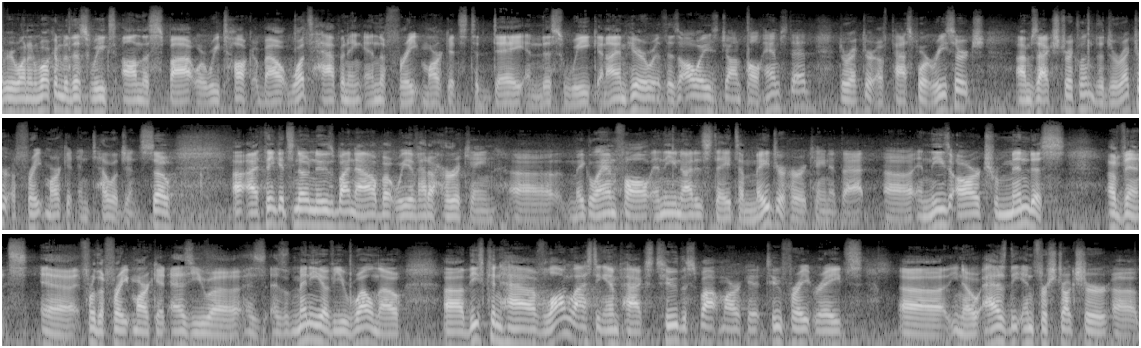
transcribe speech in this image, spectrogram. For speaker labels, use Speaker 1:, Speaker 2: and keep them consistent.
Speaker 1: everyone, and welcome to this week's On the Spot, where we talk about what's happening in the freight markets today and this week. And I am here with, as always, John Paul Hampstead, Director of Passport Research. I'm Zach Strickland, the Director of Freight Market Intelligence. So uh, I think it's no news by now, but we have had a hurricane uh, make landfall in the United States, a major hurricane at that. Uh, and these are tremendous events uh, for the freight market, as you, uh, as, as, many of you well know. Uh, these can have long-lasting impacts to the spot market, to freight rates. Uh, you know, as the infrastructure uh,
